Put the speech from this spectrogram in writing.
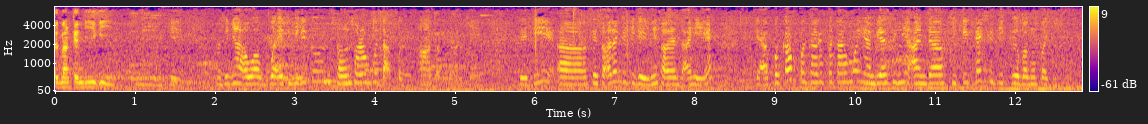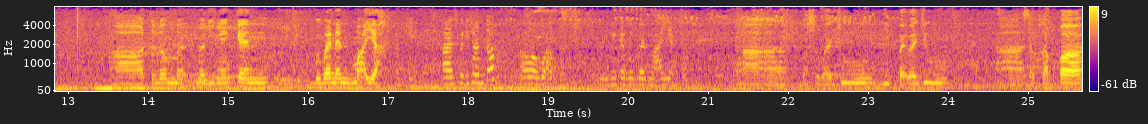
tenangkan diri. Hmm, okay. Maksudnya awak buat aktiviti tu seorang-seorang pun tak apa? Ah tak apa. Okay. Jadi, uh, okay, soalan ketiga ini, soalan terakhir eh. Okay, apakah perkara pertama yang biasanya anda fikirkan ketika bangun pagi? Uh, tolong me- meringankan bebanan mak ayah. Okay. Uh, seperti contoh, awak buat apa? Menggunakan beban mak ayah tu. Uh, basuh baju, lipat baju, uh, sapu sampah,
